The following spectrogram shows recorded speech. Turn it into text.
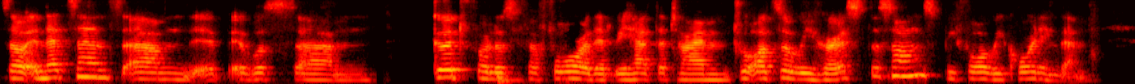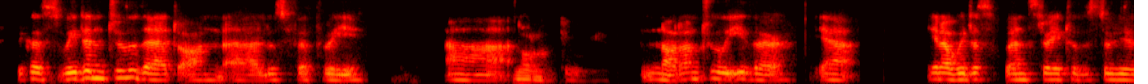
So in that sense, um, it, it was um, good for Lucifer 4 that we had the time to also rehearse the songs before recording them because we didn't do that on uh, Lucifer 3. Uh, Not on two. not on 2 either. Yeah. You know, we just went straight to the studio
